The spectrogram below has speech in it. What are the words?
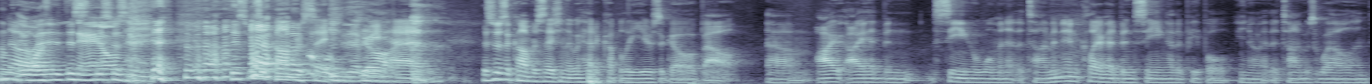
No, was it- this, this was this was a conversation that we had. This was a conversation that we had a couple of years ago about. Um, I I had been seeing a woman at the time, and, and Claire had been seeing other people, you know, at the time as well, and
